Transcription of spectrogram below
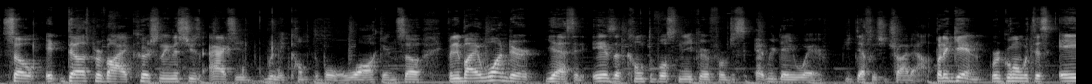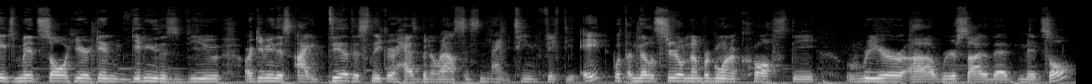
so it does provide cushioning. This shoe is actually really comfortable walking, so if anybody wondered, yes, it is a comfortable sneaker for just everyday wear. You definitely should try it out. But again, we're going with this age midsole here, again, giving you this view, or giving you this idea this sneaker has been around since 1958, with another serial number going across the rear uh, rear side of that midsole.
